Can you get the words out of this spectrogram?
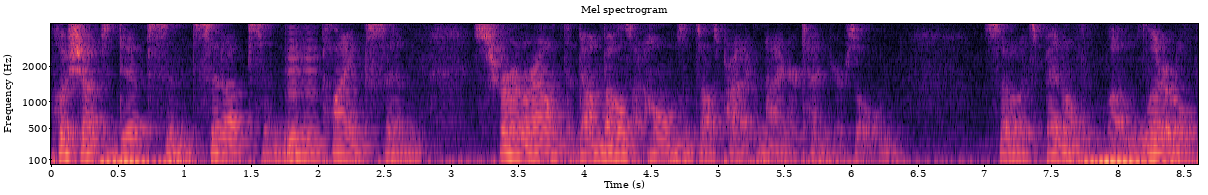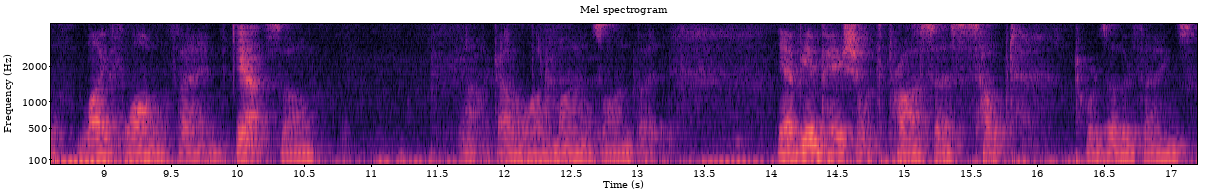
push-ups dips and sit-ups and Mhm. planks and screwing around with the dumbbells at home since i was probably like 9 or 10 years old so it's been a, a literal lifelong thing Yeah. so uh, i got a lot of miles on but yeah being patient with the process has helped towards other things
